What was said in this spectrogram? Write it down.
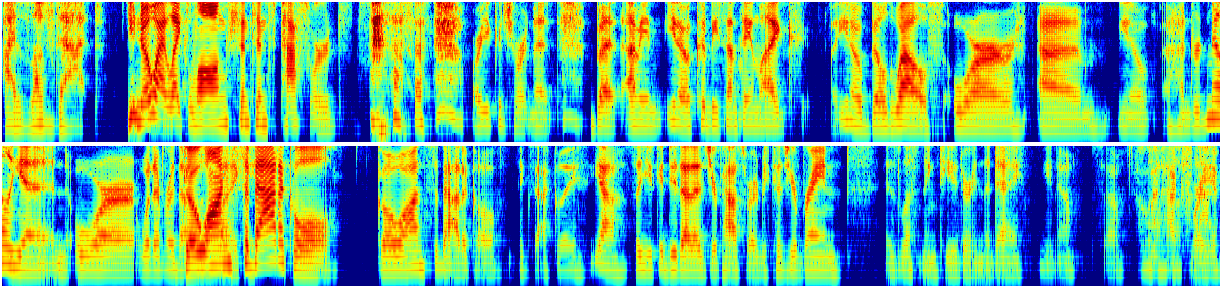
I love that. You know, I like long sentence passwords. or you could shorten it. But I mean, you know, it could be something like, you know, build wealth or, um, you know, a hundred million or whatever that Go on like. sabbatical go on sabbatical. Exactly. Yeah. So you could do that as your password because your brain is listening to you during the day, you know. So oh, a hack for that. you.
